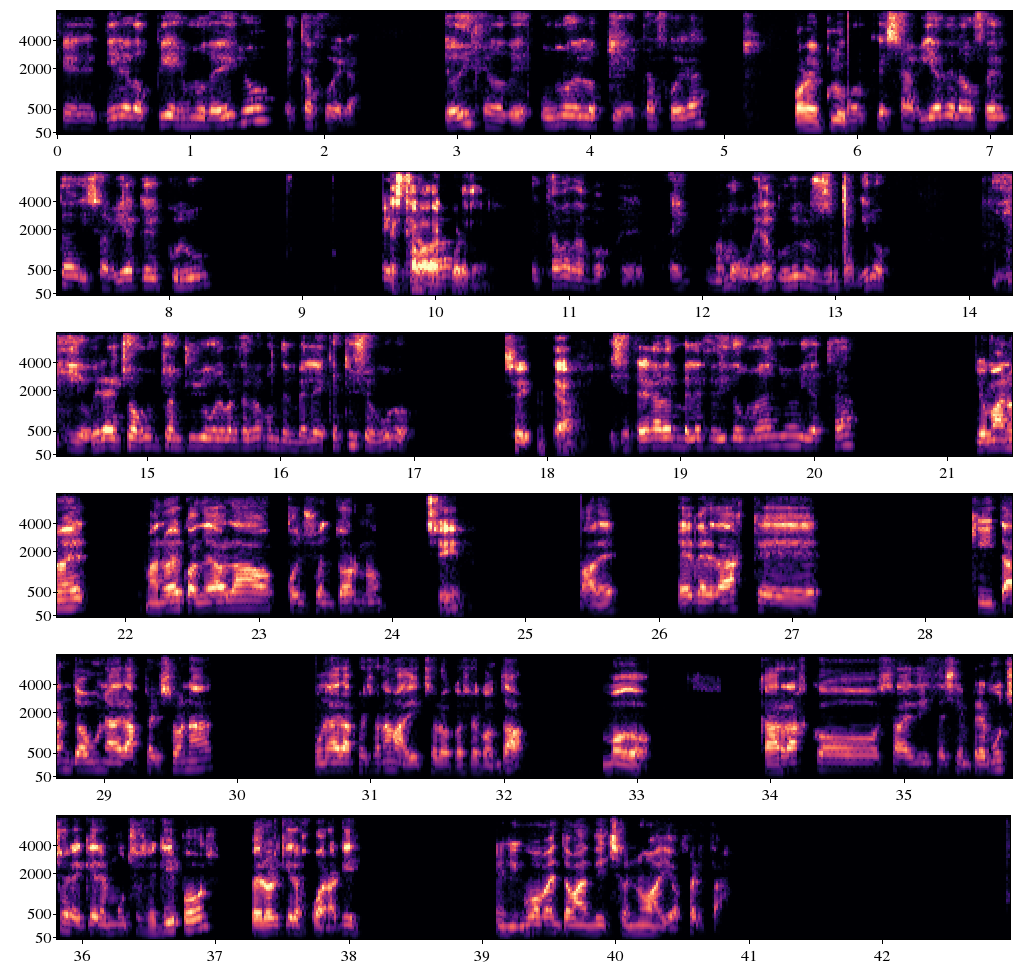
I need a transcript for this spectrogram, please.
que tiene dos pies y uno de ellos está fuera. Yo dije lo de uno de los pies está fuera por el club. Porque sabía de la oferta y sabía que el club estaba, de acuerdo. Estaba de, eh, eh, vamos, hubieran cogido los 60 kilos. Y, hubiera hecho algún chanchullo con el Barcelona con Dembélé, es que estoy seguro. Sí. Ya. Y se traiga Dembélé cedido un año y ya está. Yo, Manuel, Manuel, cuando he hablado con su entorno, sí. Vale, es verdad que quitando a una de las personas, una de las personas me ha dicho lo que os he contado. Modo, Carrasco sabe, dice siempre mucho, le quieren muchos equipos, pero él quiere jugar aquí. En ningún momento me han dicho no hay oferta.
